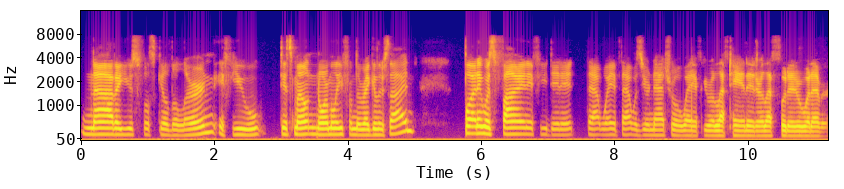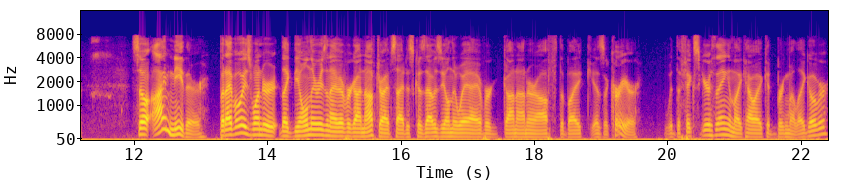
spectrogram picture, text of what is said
not a useful skill to learn if you dismount normally from the regular side, but it was fine if you did it that way, if that was your natural way, if you were left-handed or left-footed or whatever. So I'm neither, but I've always wondered. Like the only reason I've ever gotten off drive side is because that was the only way I ever gone on or off the bike as a courier with the fixed gear thing and like how I could bring my leg over.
